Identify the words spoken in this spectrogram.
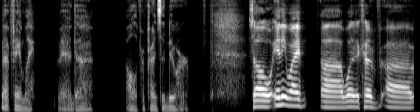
that family and uh, all of her friends that knew her. So anyway, I uh, wanted to kind of uh,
